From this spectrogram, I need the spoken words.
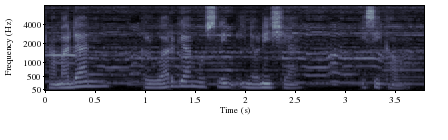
Ramadan Keluarga Muslim Indonesia Ishikawa.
